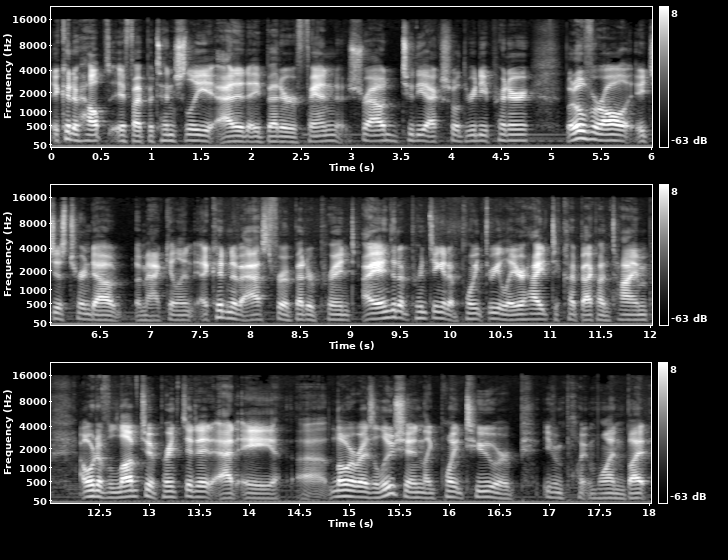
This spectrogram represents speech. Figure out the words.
it could have helped if I potentially added a better fan shroud to the actual 3D printer. But overall, it just turned out immaculate. I couldn't have asked for a better print. I ended up printing it at 0.3 layer height to cut back on time. I would have loved to have printed it at a uh, lower resolution, like 0.2 or even 0.1, but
